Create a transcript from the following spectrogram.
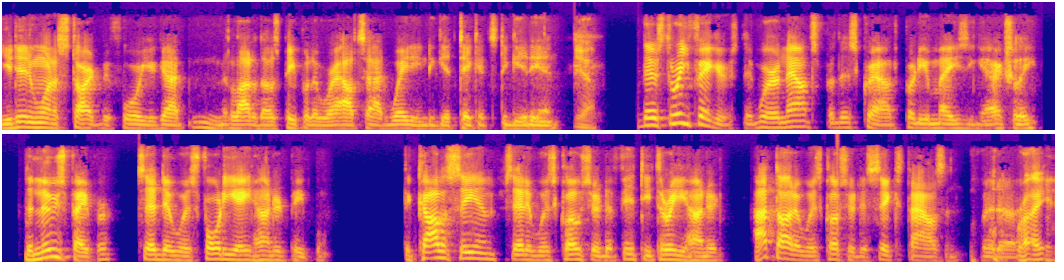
you didn't want to start before you got a lot of those people that were outside waiting to get tickets to get in. Yeah. There's three figures that were announced for this crowd. It's pretty amazing, actually. The newspaper said there was 4,800 people. The Coliseum said it was closer to 5,300. I thought it was closer to 6,000, but uh, right.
